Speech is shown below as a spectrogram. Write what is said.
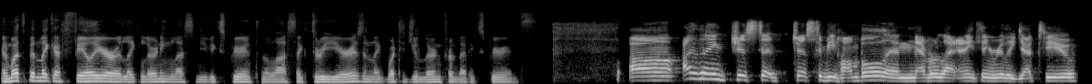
And what's been like a failure or like learning lesson you've experienced in the last like three years, and like what did you learn from that experience? Uh, I think just to, just to be humble and never let anything really get to you.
